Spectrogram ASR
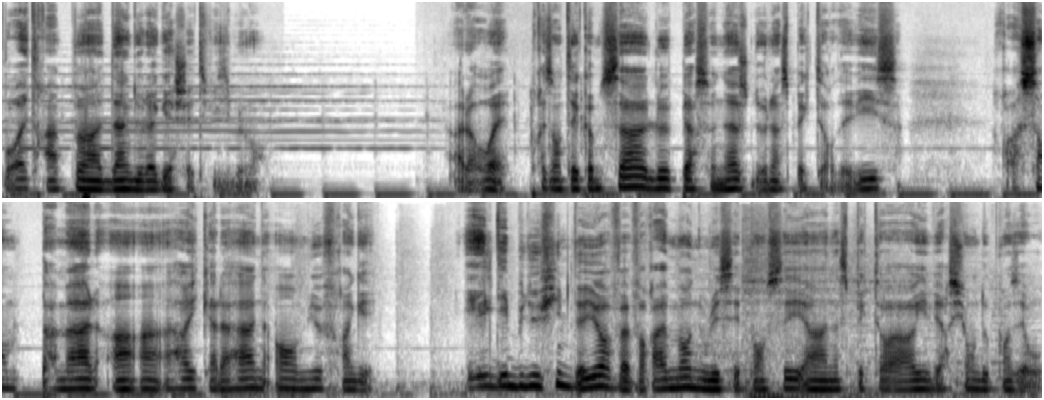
pour être un peu un dingue de la gâchette, visiblement. Alors ouais, présenté comme ça, le personnage de l'inspecteur Davis ressemble pas mal à un Harry Callahan en mieux fringué. Et le début du film d'ailleurs va vraiment nous laisser penser à un inspecteur Harry version 2.0.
